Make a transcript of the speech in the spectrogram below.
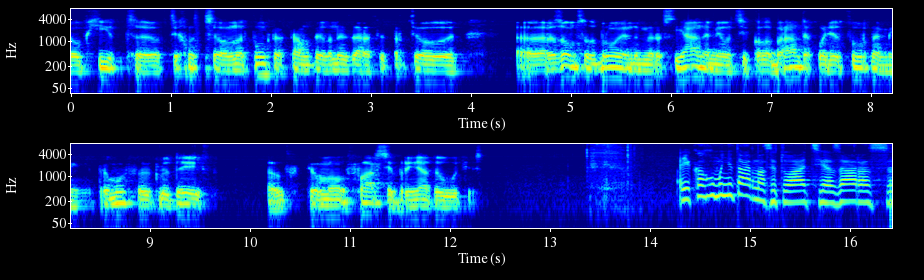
обхід в цих населених пунктах, там де вони зараз відпрацьовують разом з озброєними росіянами. Оці колаборанти ходять з урнами і примушують людей в цьому фарсі прийняти участь. А яка гуманітарна ситуація зараз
